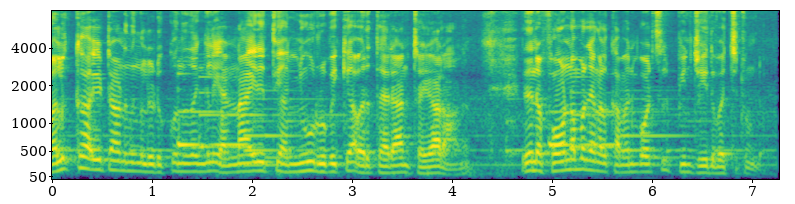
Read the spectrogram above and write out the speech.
ബൾക്കായിട്ടാണ് നിങ്ങൾ എടുക്കുന്നതെങ്കിൽ എണ്ണായിരത്തി അഞ്ഞൂറ് രൂപയ്ക്ക് അവർ തരാൻ തയ്യാറാണ്. ഇതിന്റെ ഫോൺ നമ്പർ ഞങ്ങൾ കമന്റ് ബോക്സിൽ പിൻ ചെയ്ത് വെച്ചിട്ടുണ്ട്.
